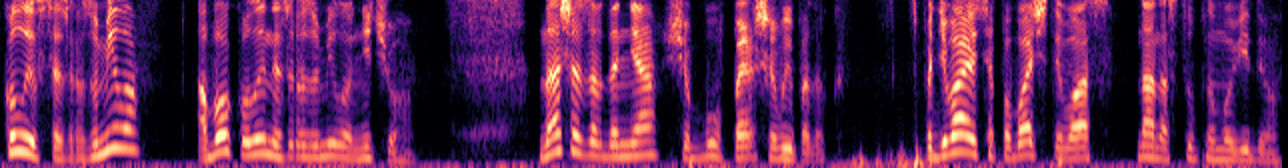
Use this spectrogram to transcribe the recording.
коли все зрозуміло, або коли не зрозуміло нічого. Наше завдання, щоб був перший випадок. Сподіваюся побачити вас на наступному відео.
